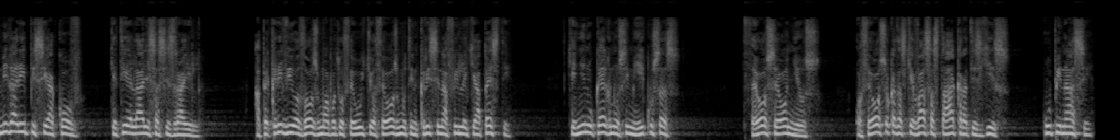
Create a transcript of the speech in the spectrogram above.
Μη γαρύπηση Ιακώβ και τι ελάλησας Ισραήλ. Απεκρίβει ο οδός μου από το Θεού και ο Θεός μου την κρίση να φίλε και απέστη. Και νυν καίγνωση μη οίκουσας. Θεός αιώνιος, ο Θεός ο κατασκευάσας στα άκρα της γης, ου πεινάσει,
